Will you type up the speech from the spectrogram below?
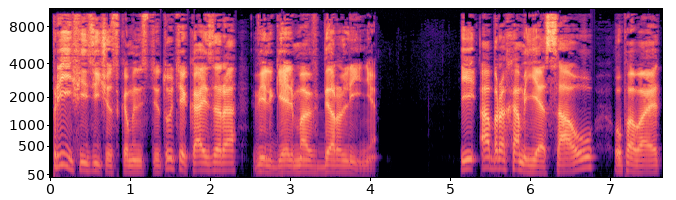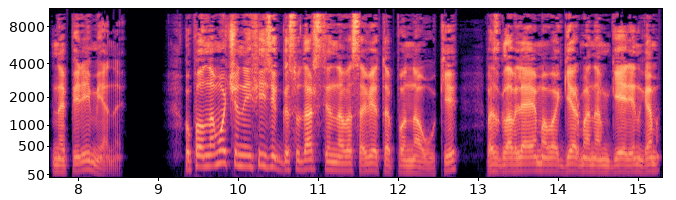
при физическом институте кайзера Вильгельма в Берлине. И Абрахам Есау уповает на перемены. Уполномоченный физик Государственного совета по науке – возглавляемого Германом Герингом,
